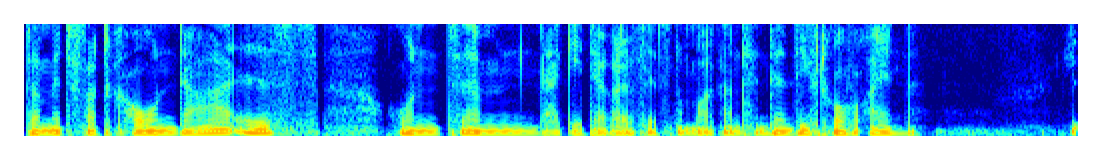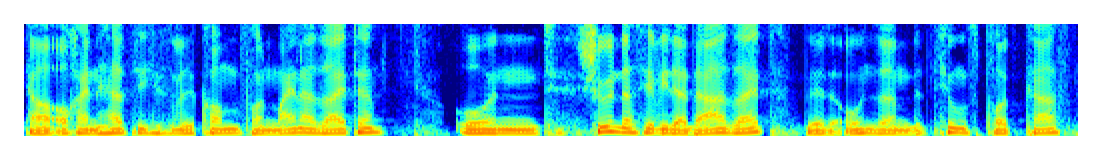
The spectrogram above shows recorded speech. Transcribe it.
damit Vertrauen da ist. Und ähm, da geht der Ralf jetzt nochmal ganz intensiv drauf ein. Ja, auch ein herzliches Willkommen von meiner Seite und schön, dass ihr wieder da seid bei unserem Beziehungspodcast.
